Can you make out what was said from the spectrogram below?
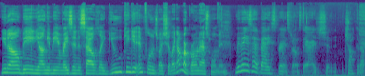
You know, being young and being raised in the South, like you can get influenced by shit. Like I'm a grown ass woman. Maybe I just had a bad experience when I was there. I just shouldn't chalk it up.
